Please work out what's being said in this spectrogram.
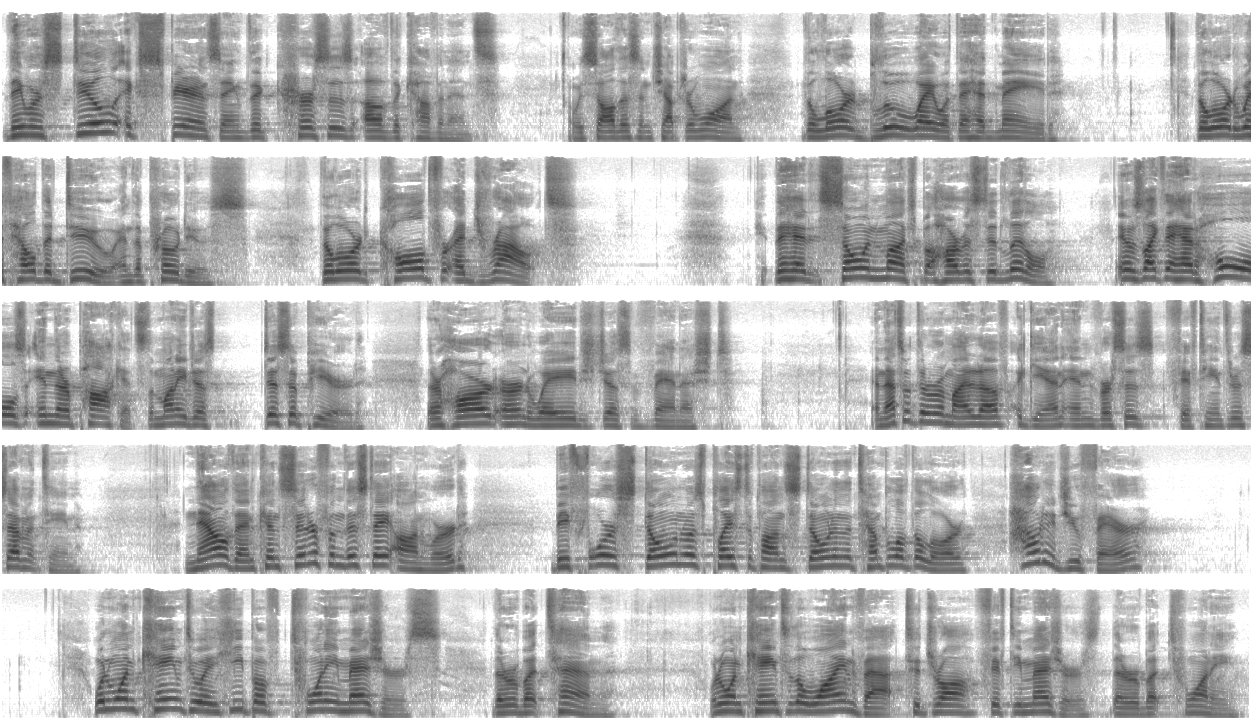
They were still experiencing the curses of the covenant. We saw this in chapter 1. The Lord blew away what they had made. The Lord withheld the dew and the produce. The Lord called for a drought. They had sown much but harvested little. It was like they had holes in their pockets. The money just disappeared. Their hard earned wage just vanished. And that's what they're reminded of again in verses 15 through 17. Now then, consider from this day onward, before stone was placed upon stone in the temple of the Lord, how did you fare? When one came to a heap of 20 measures, there were but 10. When one came to the wine vat to draw 50 measures, there were but 20.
